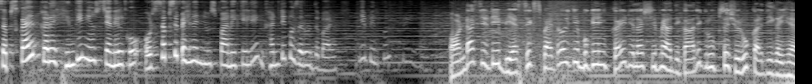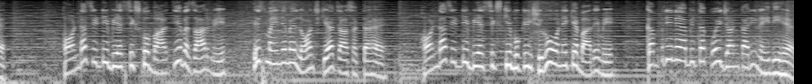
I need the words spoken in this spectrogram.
सब्सक्राइब करें हिंदी न्यूज़ चैनल को और सबसे पहले न्यूज़ पाने के लिए घंटे को ज़रूर दबाएँ। ये बिल्कुल Honda City B S six petrol की बुकिंग कई डीलरशिप में आधिकारिक रूप से शुरू कर दी गई है। Honda City B S six को भारतीय बाज़ार में इस महीने में लॉन्च किया जा सकता है। Honda City B S six की बुकिंग शुरू होने के बारे में कंपनी ने अभी तक कोई जानकारी नहीं दी है।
